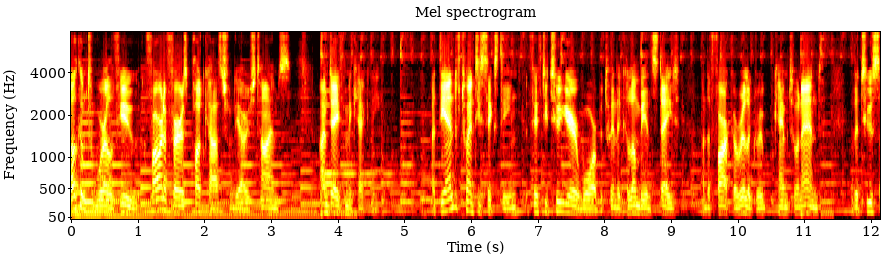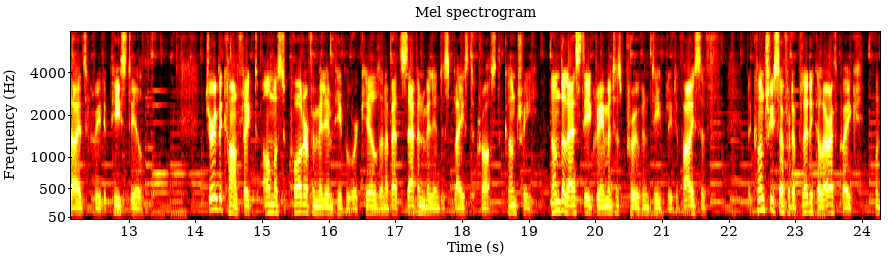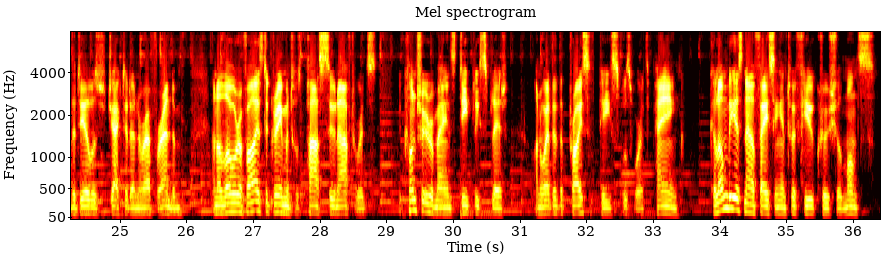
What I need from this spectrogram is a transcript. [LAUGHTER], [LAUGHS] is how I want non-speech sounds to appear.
Welcome to Worldview, a foreign affairs podcast from the Irish Times. I'm Dave McKechnie. At the end of 2016, the 52 year war between the Colombian state and the FARC guerrilla group came to an end, and the two sides agreed a peace deal. During the conflict, almost a quarter of a million people were killed and about 7 million displaced across the country. Nonetheless, the agreement has proven deeply divisive. The country suffered a political earthquake when the deal was rejected in a referendum, and although a revised agreement was passed soon afterwards, the country remains deeply split on whether the price of peace was worth paying. Colombia is now facing into a few crucial months.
